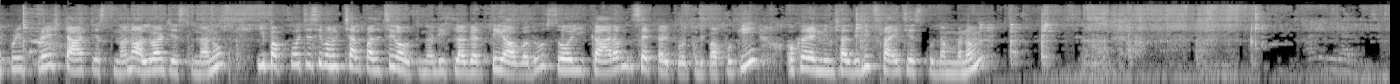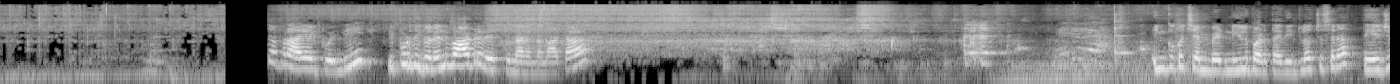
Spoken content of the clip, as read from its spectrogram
ఇప్పుడిప్పుడే స్టార్ట్ చేస్తున్నాను అలవాటు చేస్తున్నాను. ఈ పప్పు వచ్చేసి మనకు చాలా పల్చగా అవుతుందండి ఇట్లా గట్టిగా అవ్వదు. సో ఈ కారం సెట్ అయిపోతుంది పప్పుకి. ఒక రెండు నిమిషాలు దీన్ని ఫ్రై చేసుకుందాం మనం. ఫ్రై అయిపోయింది. ఇప్పుడు దీంట్లో నేను వాటర్ వేస్తున్నాను అన్నమాట ఇంకొక చెంబెడు నీళ్ళు పడతాయి దీంట్లో. చూసారా? తేజు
